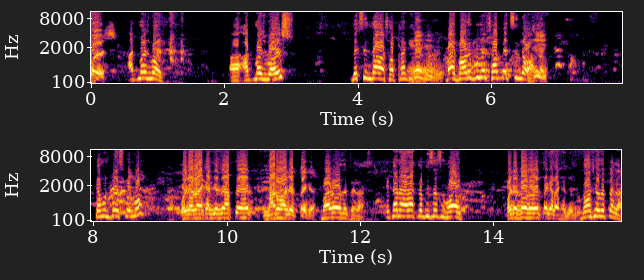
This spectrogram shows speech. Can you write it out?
বয়স। আট মাস বয়স। আট মাস বয়স। ভ্যাকসিন দেওয়া সব নাকি? জি, জি। ভাই বড়গুলো সব ভ্যাকসিন দেওয়া? কেমন প্রাইস করব? ওটা রাখা যাবে আপনার বারো হাজার টাকা। বারো হাজার টাকা। এখানে আর একটা পিস আছে হোয়াইট ওটা দশ হাজার টাকা রাখা যাবে। দশ হাজার টাকা?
